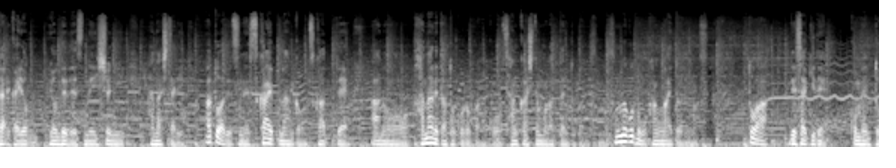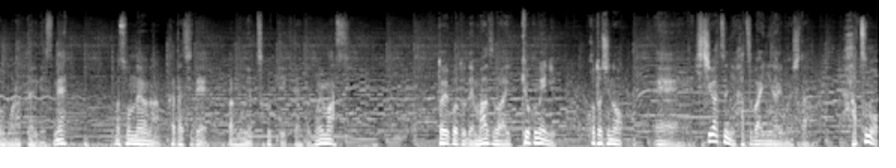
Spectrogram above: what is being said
誰か呼んでですね一緒に話したりあとはですねスカイプなんかを使ってあの離れたところからこう参加してもらったりとかですねそんなことも考えております。あとは出先でコメントをもらったりですね。まあ、そんなような形で番組を作っていきたいと思います。ということでまずは1曲目に今年の、えー、7月に発売になりました初の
